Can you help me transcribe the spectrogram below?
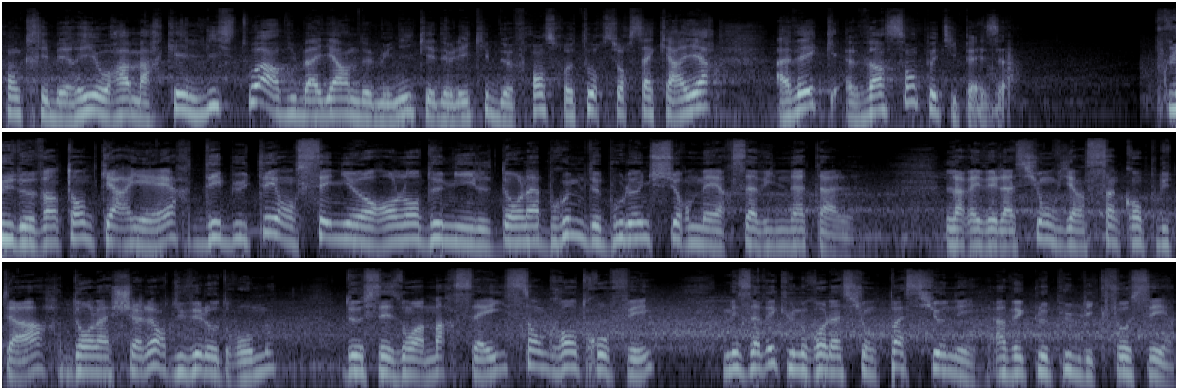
Franck Ribéry aura marqué l'histoire du Bayern de Munich et de l'équipe de France. Retour sur sa carrière avec Vincent Petitpez. Plus de 20 ans de carrière, débuté en senior en l'an 2000 dans la brume de Boulogne-sur-Mer, sa ville natale. La révélation vient cinq ans plus tard, dans la chaleur du vélodrome. Deux saisons à Marseille, sans grand trophée, mais avec une relation passionnée avec le public phocéen.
